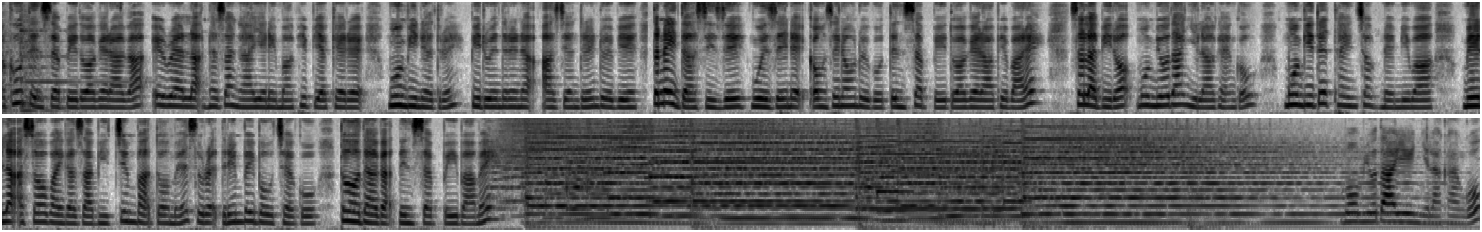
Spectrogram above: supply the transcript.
အခုတင်ဆက်ပေးသွားခဲ့တာကဧရလ25ရက်နေ့မှာဖြစ်ပျက်ခဲ့တဲ့မွန်ပြည်နယ်တွင်ပြည်တွင်းသတင်းနဲ့အာဆီယံသတင်းတွေပြင်တနိဒာစီစေးငွေစေးနဲ့ကုန်စည်နှုန်းတွေကိုတင်ဆက်ပေးသွားခဲ့တာဖြစ်ပါတယ်။ဆက်လက်ပြီးတော့မွန်မျိုးသားညီလာခံကိုမွန်ပြည်သက်ထိုင်းချုပ်နယ်မြေမှာမေလအစောပိုင်းကစားပြီးကျင်းပတော့မယ်ဆိုတဲ့သတင်းပိတ်ပုတ်ချက်ကိုတော်တာကတင်ဆက်ပေးပါမယ်။ န်မျိုးသားရေးညီလာခံကို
